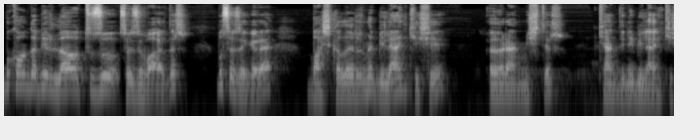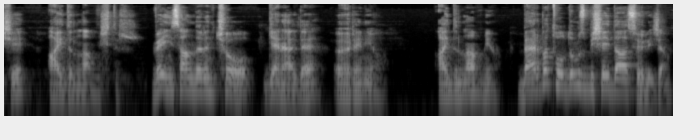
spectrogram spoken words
Bu konuda bir Lao Tzu sözü vardır. Bu söze göre başkalarını bilen kişi öğrenmiştir, kendini bilen kişi aydınlanmıştır. Ve insanların çoğu genelde öğreniyor, aydınlanmıyor. Berbat olduğumuz bir şey daha söyleyeceğim.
